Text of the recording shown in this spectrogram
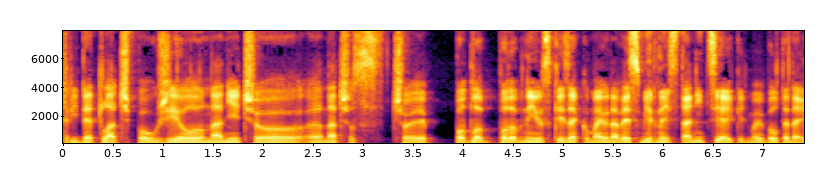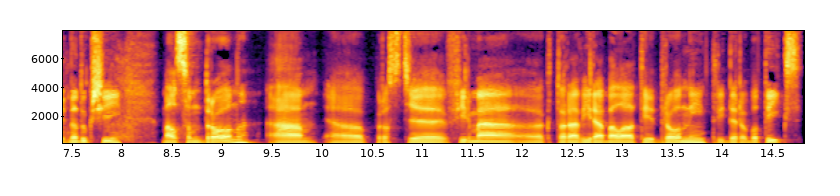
3D tlač použil na niečo, uh, na čo, čo je podlo, podobný use case, ako majú na vesmírnej stanici, aj keď môj bol teda jednoduchší. Mal som dron a, proste firma, ktorá vyrábala tie dróny 3D Robotics,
